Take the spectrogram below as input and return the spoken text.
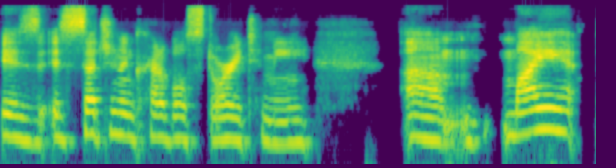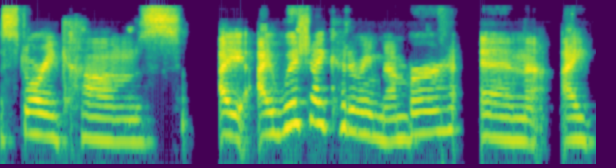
is is such an incredible story to me. um, my story comes. I I wish I could remember, and I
